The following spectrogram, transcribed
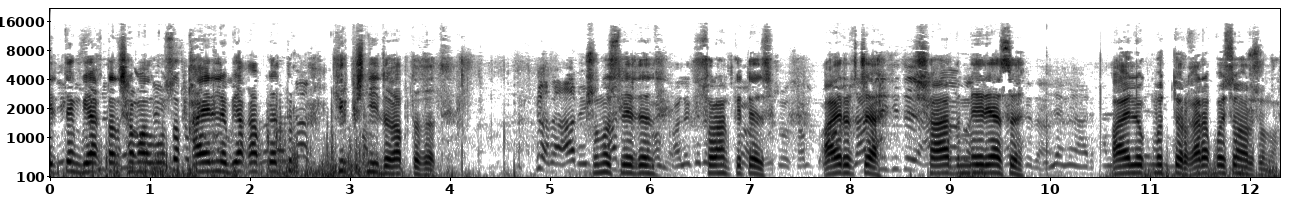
эртең бияктан шамал болсо кайра эле бияка алып келип туруп кирпичныйды каптатат ушуну силерден суранып кетебиз айрыкча шаардын мэриясы айыл өкмөттөр карап койсоңор ушуну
